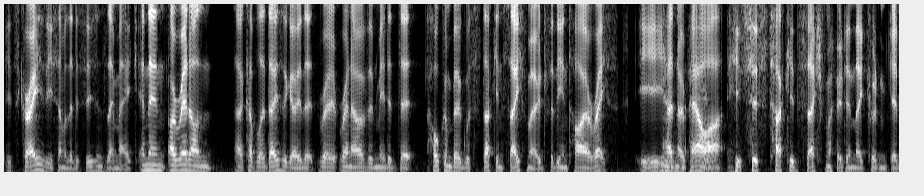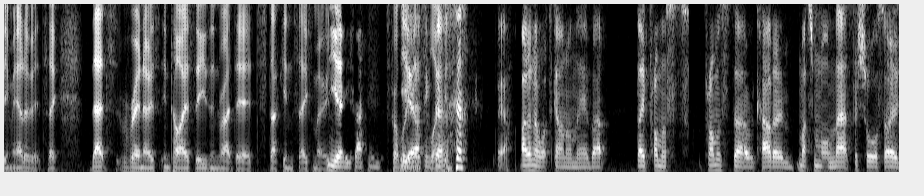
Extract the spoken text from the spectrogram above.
it's crazy some of the decisions they make. And then I read on a couple of days ago that Re- Renault have admitted that Hulkenberg was stuck in safe mode for the entire race. He, had no power. He's just stuck in safe mode and they couldn't get him out of it. So that's Renault's entire season right there, stuck in safe mode. Yeah, exactly. It's probably yeah, their slogan. yeah, I don't know what's going on there, but they promised promised uh, Ricciardo much more than that for sure. So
